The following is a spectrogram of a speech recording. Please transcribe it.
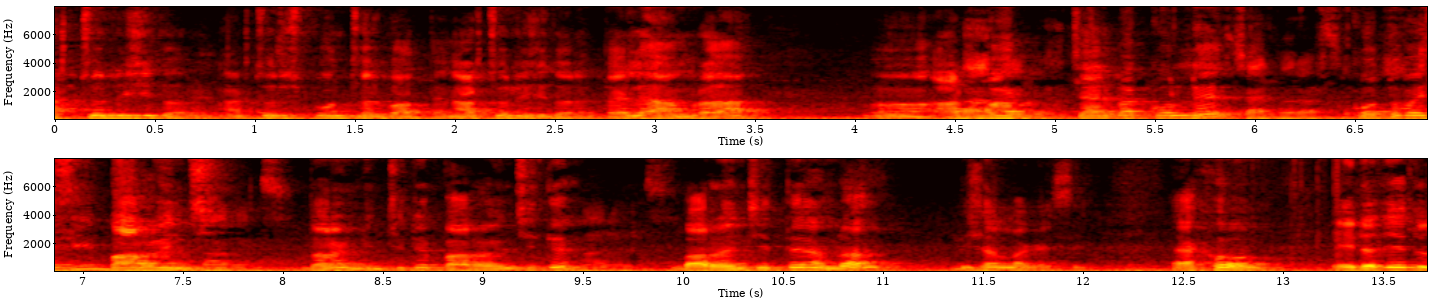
আটচল্লিশই ধরেন। আটচল্লিশ পঞ্চাশ বাদ দেন। আটচল্লিশই ধরেন। তাইলে আমরা আট ভাগ ভাগ। চার ভাগ করলে কত পাইছি? বারো ইঞ্চি। ধরেন ইঞ্চিতে বারো ইঞ্চিতে বারো ইঞ্চিতে আমরা নিশান লাগাইছি। এখন এটা যেহেতু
